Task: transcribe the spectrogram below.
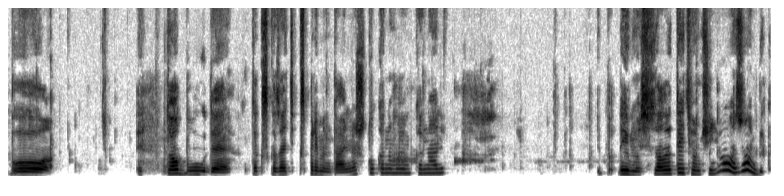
Бо то буде, так сказати, експериментальна штука на моєму каналі. І подивимось, залетить вам чи ні. О, зомбік!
